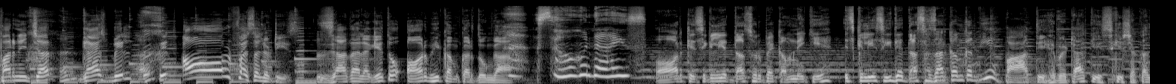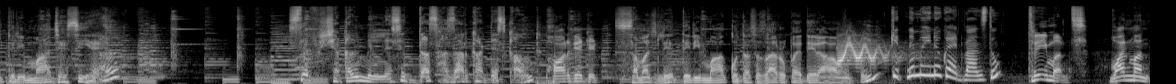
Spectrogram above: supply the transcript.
furniture gas bill with all facilities ज़्यादा लगे तो और भी कम कर दूँगा। सो नाइस और किसी के लिए दस रूपए कम नहीं किए इसके लिए सीधे दस हज़ार कम कर दिए। बात यह है बेटा कि इसकी शक्ल तेरी माँ जैसी है। सिर्फ़ शक्ल मिलने से दस हज़ार का डिस्काउंट फॉरगेट इट समझ ले तेरी माँ को दस हज़ार रूपए दे रहा हूँ। कितने महीनों का एडवांस दूँ? थ्री मंथ्स वन मंथ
